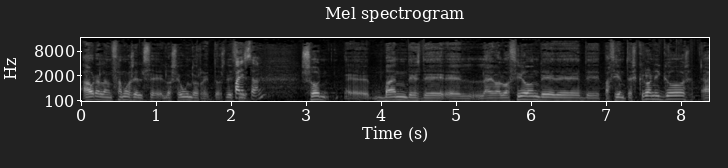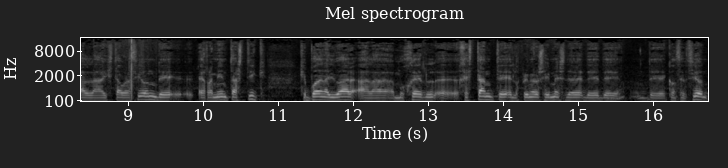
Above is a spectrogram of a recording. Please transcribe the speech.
Ahora lanzamos los segundos retos. ¿Cuáles son? Son, eh, van desde la evaluación de, pacientes crónicos a la instauración de herramientas TIC que puedan ayudar a la mujer eh, gestante en los primeros seis meses de, concepción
